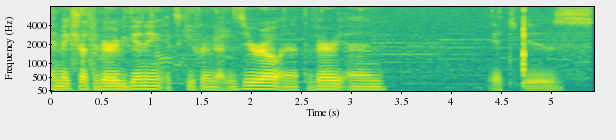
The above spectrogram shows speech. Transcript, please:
And make sure at the very beginning it's keyframed at 0, and at the very end it is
